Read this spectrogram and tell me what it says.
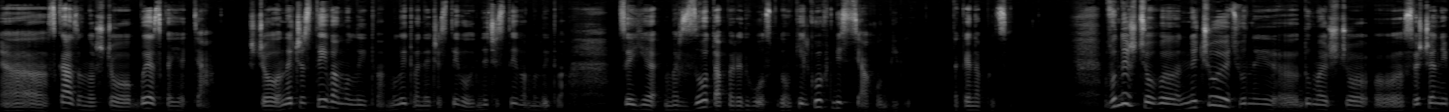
Е, Сказано, що без каяття, що нечестива молитва, молитва нечестива, нечестива молитва це є мерзота перед Господом в кількох місцях у Біблії. Таке написано. Вони цього не чують, вони е, думають, що е, священні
